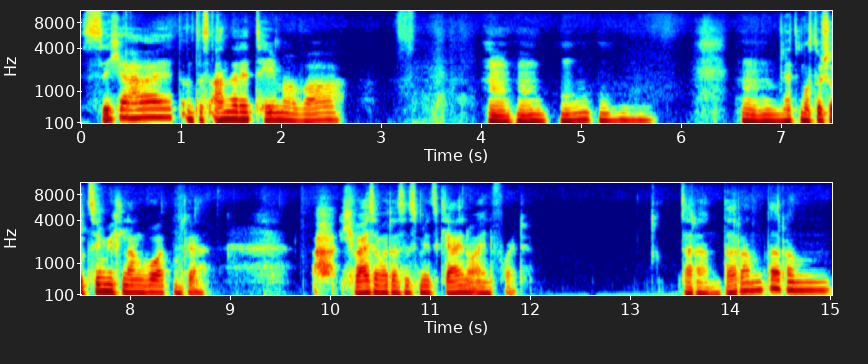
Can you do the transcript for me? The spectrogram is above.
Sicherheit und das andere Thema war. Jetzt musst du schon ziemlich lang warten, gell? Ich weiß aber, dass es mir jetzt gleich noch einfällt. Daran, daran, daran.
